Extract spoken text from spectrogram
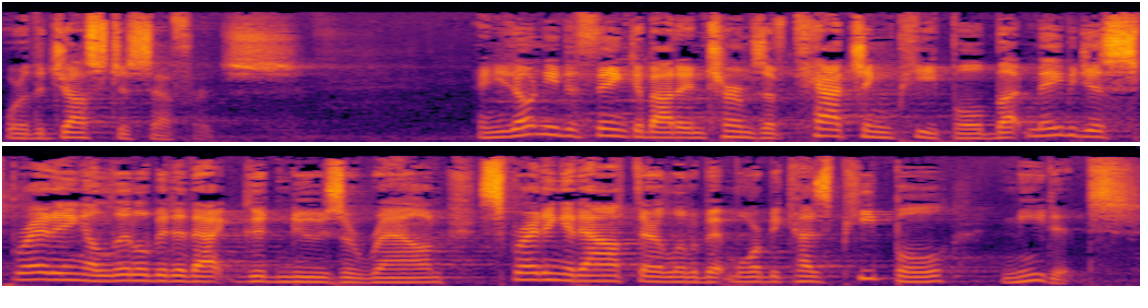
or the justice efforts. And you don't need to think about it in terms of catching people, but maybe just spreading a little bit of that good news around, spreading it out there a little bit more because people need it.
